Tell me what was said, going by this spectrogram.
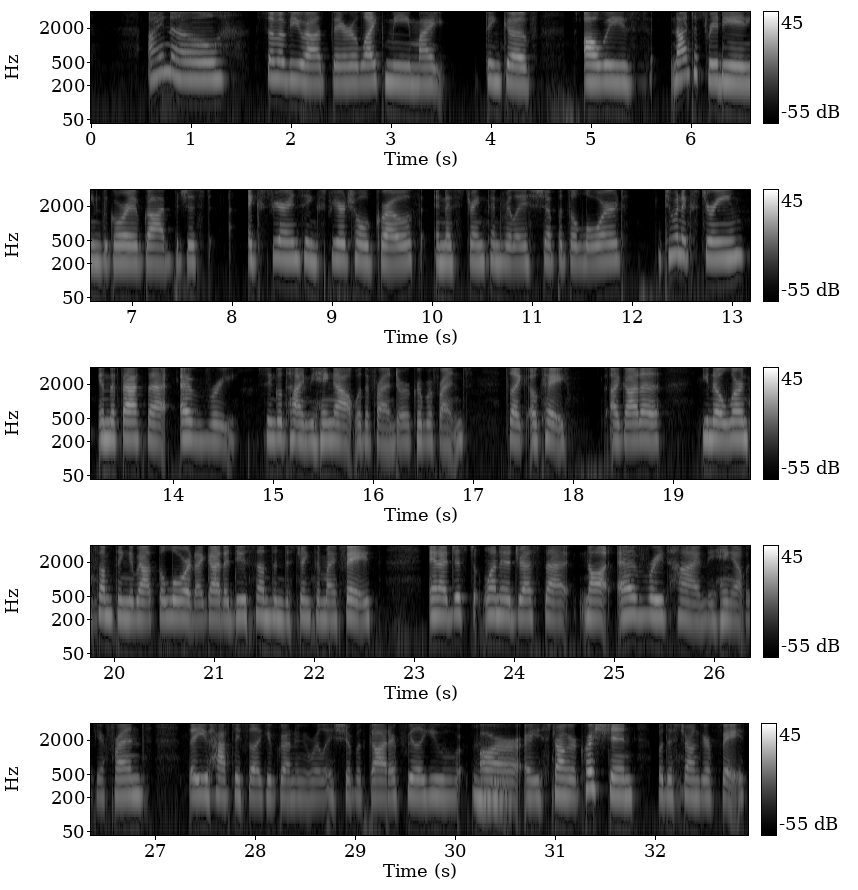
I know some of you out there, like me, might think of always not just radiating the glory of God, but just experiencing spiritual growth and a strengthened relationship with the Lord to an extreme in the fact that every single time you hang out with a friend or a group of friends, it's like, okay, I gotta you know, learn something about the Lord. I got to do something to strengthen my faith. And I just want to address that not every time you hang out with your friends that you have to feel like you've grown in your relationship with God or feel like you mm-hmm. are a stronger Christian with a stronger faith.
